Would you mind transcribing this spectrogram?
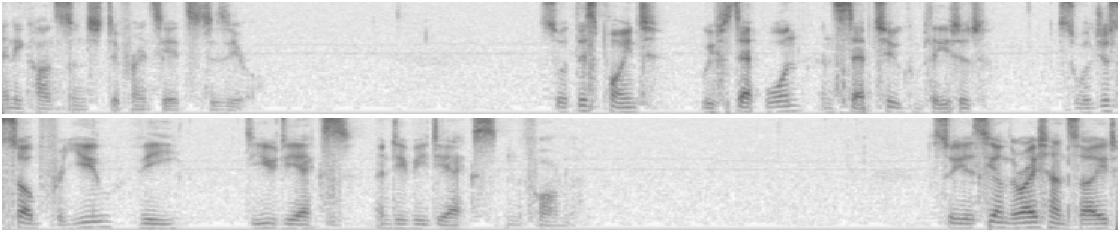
any constant differentiates to 0. So at this point, we've step 1 and step 2 completed. So we'll just sub for u, v, du dx and dv dx in the formula. So you'll see on the right hand side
